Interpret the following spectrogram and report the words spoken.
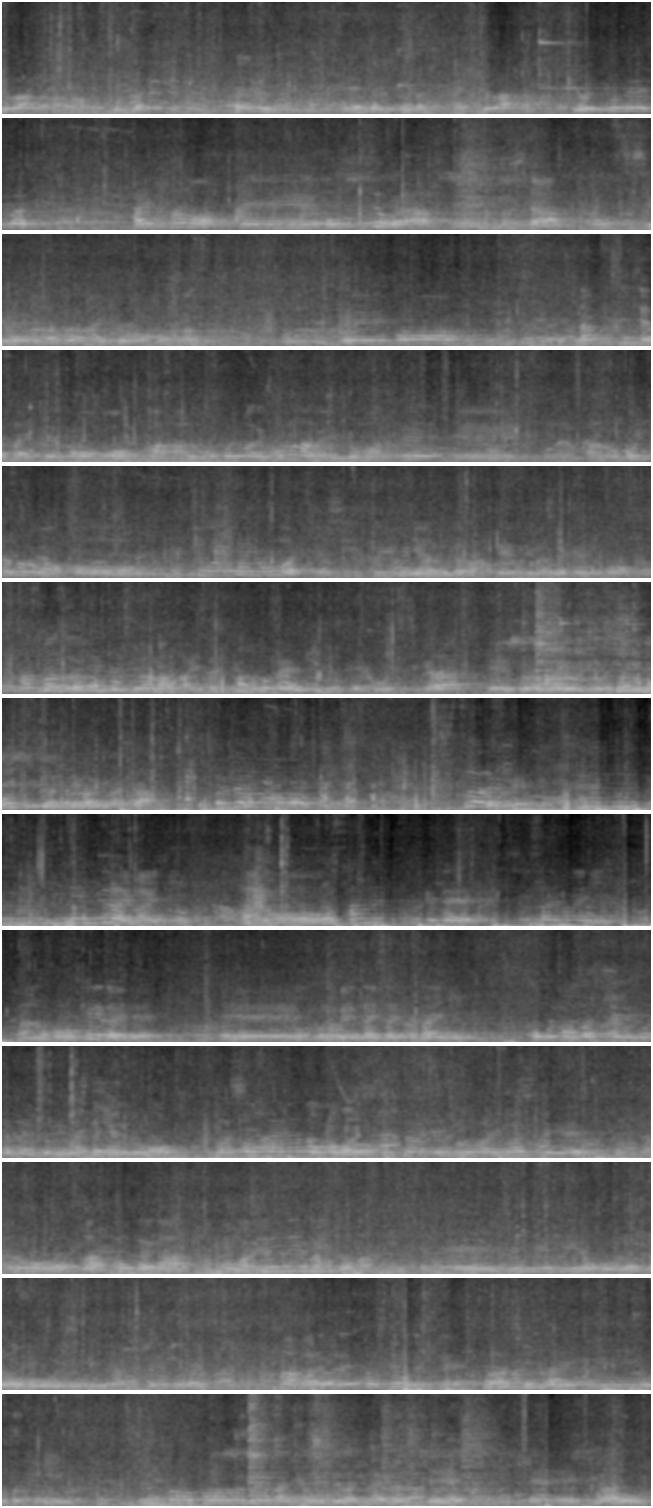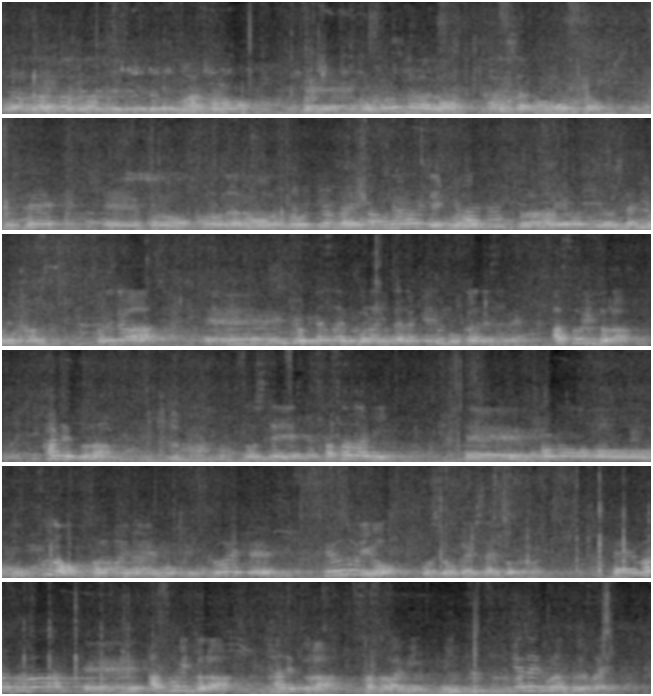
では、大丈夫。えー、大丈夫です。では、よろしくお願いします。はい、どうも、えー、大津市長から、えー、来ました、大津市白山空舞と申します。えー、この南部神社再建の方も、まあ、あのこれまでコロナの影響もあって、えー、あのこういったその競演会の方は中止というふうにあの伺っておりましたけれども、まずまず今年はまあ開催ということで、えー、大津市から、えー、ドラマを表彰しにやってまいりました。それであの実はですね、12年ぐらい前に、あの3年続けて震災前にあのこの境内で、えー、この例大祭の際に奉納させていただいておりましたけれども、まあ、震災などのそういった影響がありまして、あのまあ、今回が12年ぶりと、えー、12年ぶりの奉納というふうになってございます。まあ、我々としてもですね、まあ、震災の時に、非常にその友の皆さんにはお世話になりまして、えー、今を迎えているわけですけれども、まあ、その、えー、心からの感謝の思いと、そして、えー、このコロナの早期退散を願って今日ドラマを披露したいと思います。それでは、えー、今日皆さんにご覧いただく演目はですね「遊び虎」「ハネトラ」そして「笹波」えー、この3つの空舞の演目に加えて手踊りをご紹介したいと思います、えー、まずは、えー、遊び虎、ハネトラ、笹波3つ続けてご覧ください。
